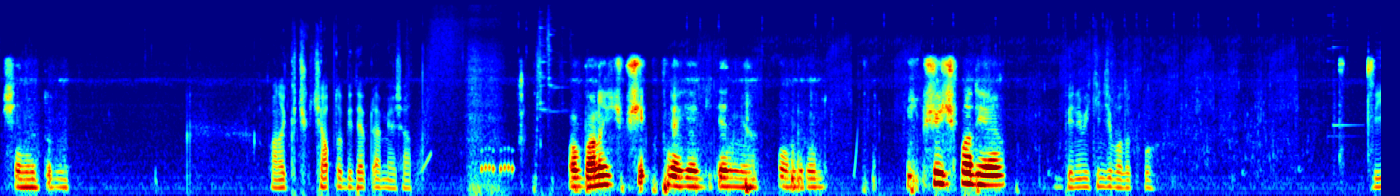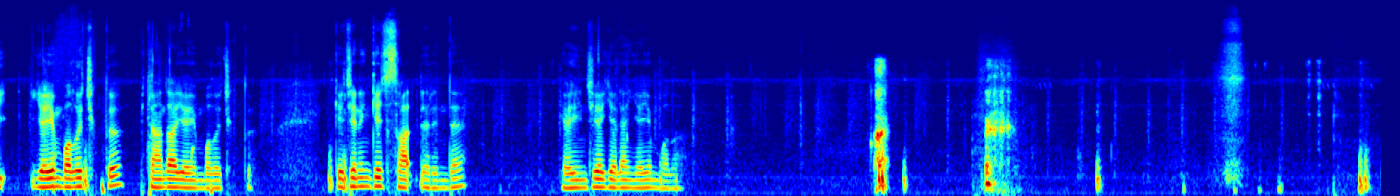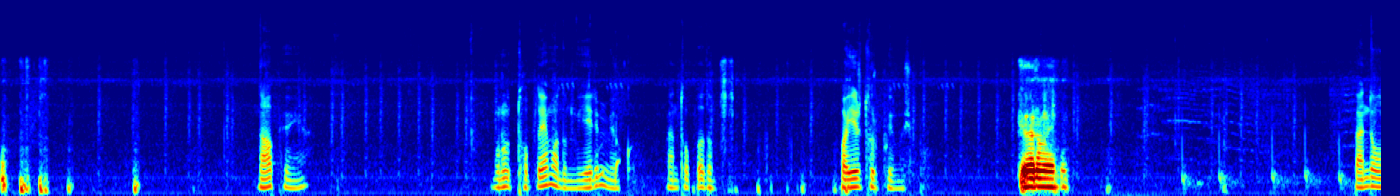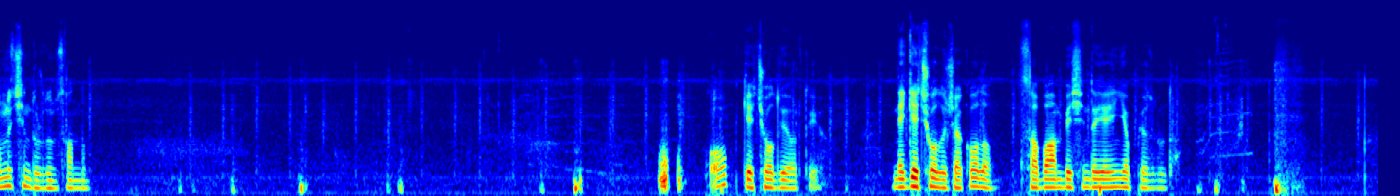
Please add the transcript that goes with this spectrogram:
Şimdi dur. Bana küçük çaplı bir deprem yaşattı. Ama bana hiçbir şey... Ya gel gidelim ya. 11 oldu. Hiçbir şey çıkmadı ya. Benim ikinci balık bu. Bir yayın balığı çıktı. Bir tane daha yayın balığı çıktı. Gecenin geç saatlerinde yayıncıya gelen yayın balığı. Ne yapıyorsun ya? Bunu toplayamadım mı? Yerim yok? Ben topladım. Bayır turpuymuş bu. Görmedim. Ben de onun için durdun sandım. Hop geç oluyor diyor. Ne geç olacak oğlum? Sabahın 5'inde yayın yapıyoruz burada.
